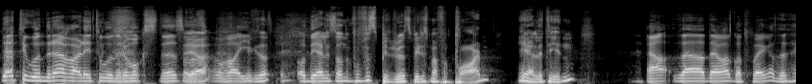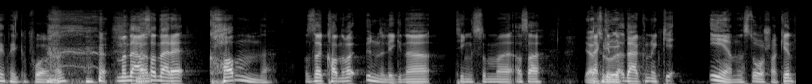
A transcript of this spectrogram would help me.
Det er 200 var de 200 voksne som Ja, var gift. Og de er litt sånn Hvorfor spiller du et spill som er for barn hele tiden? Ja, det, det var et godt poeng. Det tenkte jeg ikke på engang. Men det er jo sånn derre kan. Altså, det kan jo være underliggende ting som eh, Altså, det er, tror, ikke, det er ikke eneste årsaken.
